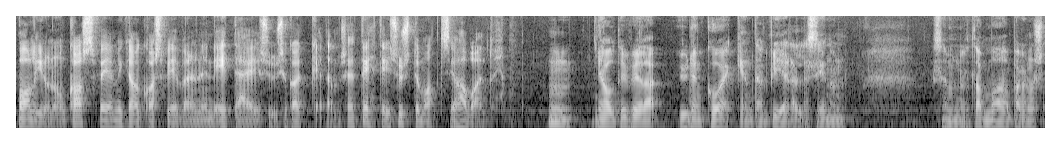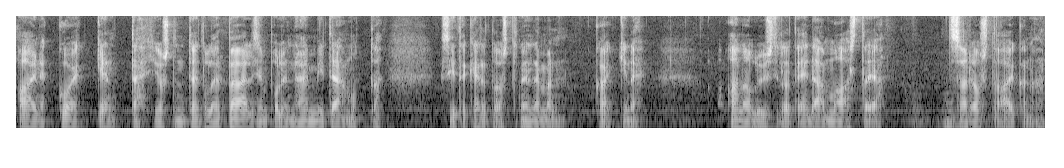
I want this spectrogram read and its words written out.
paljon on kasveja, mikä on kasvien välinen etäisyys ja kaikkea tämmöisiä. Tehtiin systemaattisia havaintoja. Hmm. Ja oltiin vielä yhden koekentän vierellä. Siinä on semmoinen tota, maanparannusainekoekenttä, josta nyt ei tule päällisin puolin näin mitään, mutta siitä kertoo sitten enemmän kaikki ne analyysillä tehdään maasta ja sadosta aikanaan.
